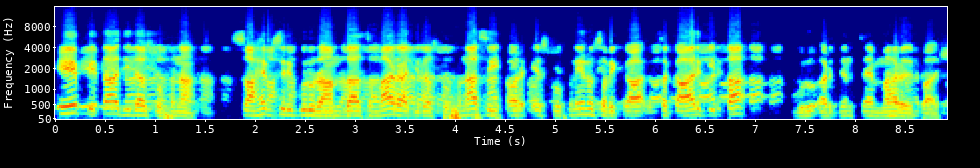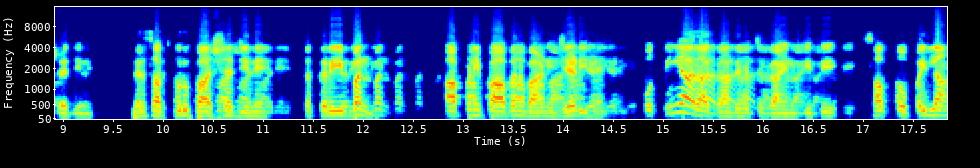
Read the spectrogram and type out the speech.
ਇਹ ਪਿਤਾ ਜੀ ਦਾ ਸੁਪਨਾ ਸਾਹਿਬ ਸ੍ਰੀ ਗੁਰੂ ਰਾਮਦਾਸ ਮਹਾਰਾਜ ਜੀ ਦਾ ਸੁਪਨਾ ਸੀ ਔਰ ਇਸ ਸੁਪਨੇ ਨੂੰ ਸਵੀਕਾਰ ਸਾਕਾਰ ਕੀਤਾ ਗੁਰੂ ਅਰਜਨ ਸਾਹਿਬ ਮਹਾਰਾਜ ਪਾਤਸ਼ਾਹ ਜੀ ਨੇ। ਫਿਰ ਸਤਿਗੁਰੂ ਪਾਤਸ਼ਾਹ ਜੀ ਨੇ ਤਕਰੀਬਨ ਆਪਣੀ ਪਾਵਨ ਬਾਣੀ ਜਿਹੜੀ ਹੈ ਉਹ 30 ਰਾਗਾਂ ਦੇ ਵਿੱਚ ਗਾਇਨ ਕੀਤੀ। ਸਭ ਤੋਂ ਪਹਿਲਾਂ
